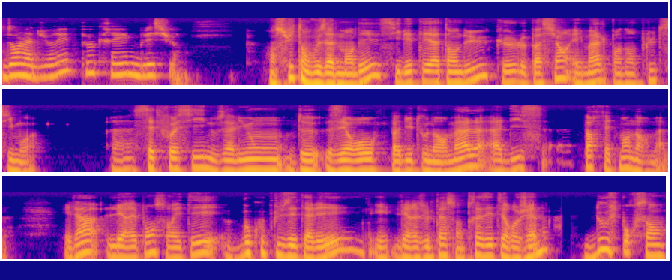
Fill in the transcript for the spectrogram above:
dans la durée peut créer une blessure. Ensuite, on vous a demandé s'il était attendu que le patient ait mal pendant plus de 6 mois. cette fois-ci, nous allions de 0, pas du tout normal, à 10, parfaitement normal. Et là, les réponses ont été beaucoup plus étalées et les résultats sont très hétérogènes. 12%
